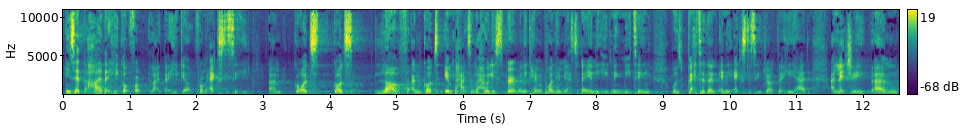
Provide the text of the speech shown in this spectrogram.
he said the high that he got from like that he got from ecstasy, um, God's God's love and God's impact and the Holy Spirit when He came upon him yesterday in the evening meeting was better than any ecstasy drug that he had. And literally, um,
